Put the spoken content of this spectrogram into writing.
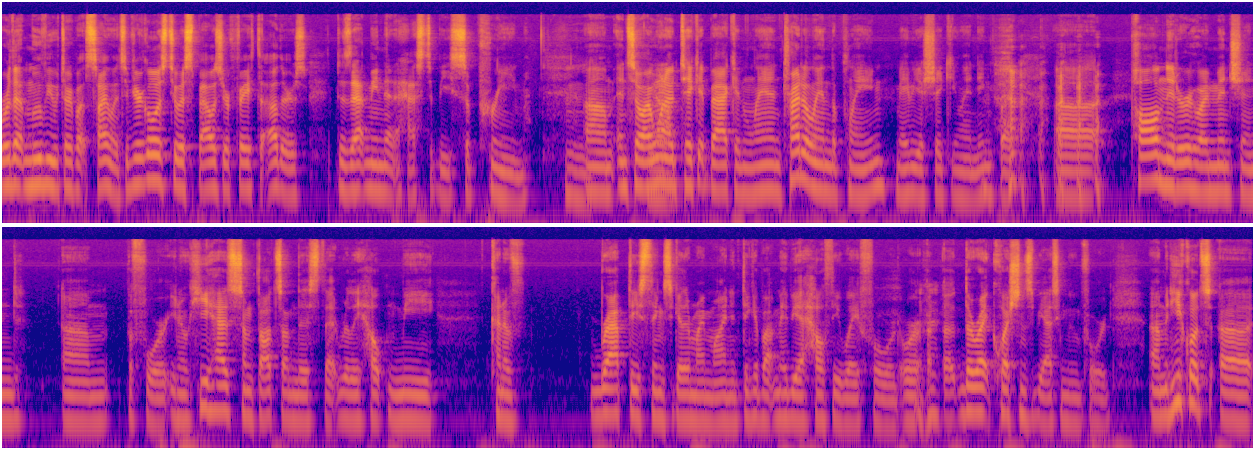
or that movie we talked about, silence. If your goal is to espouse your faith to others, does that mean that it has to be supreme? Hmm. Um, and so I Yeah. want to take it back and land, try to land the plane, maybe a shaky landing, but uh, Paul Knitter, who I mentioned um, before, you know, he has some thoughts on this that really helped me kind of wrap these things together in my mind and think about maybe a healthy way forward or Mhm. uh, the right questions to be asking moving forward. Um, and he quotes uh,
